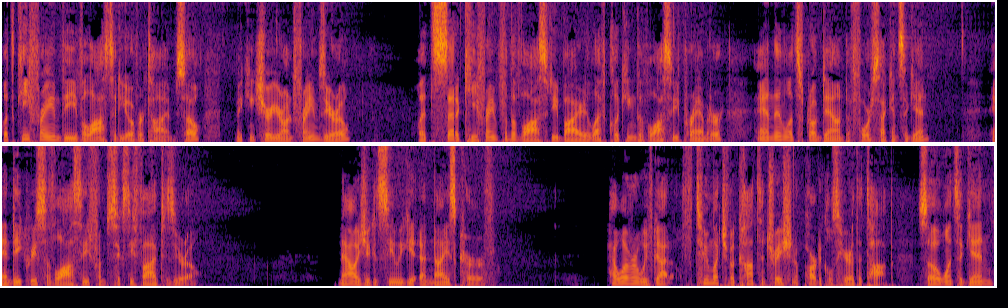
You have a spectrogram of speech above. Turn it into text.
let's keyframe the velocity over time. So making sure you're on frame 0, let's set a keyframe for the velocity by left clicking the velocity parameter, and then let's scrub down to 4 seconds again, and decrease the velocity from 65 to 0. Now as you can see we get a nice curve. However, we've got too much of a concentration of particles here at the top. So once again,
